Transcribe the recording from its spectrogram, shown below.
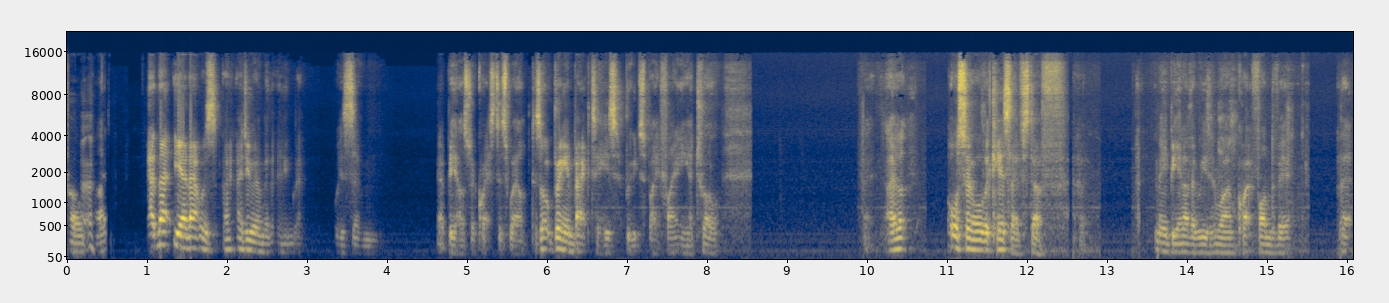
troll. And that, yeah, that was. I, I do remember. That, I think that was um, at request as well to sort of bring him back to his roots by fighting a troll. But I also all the Kislev stuff. uh, Maybe another reason why I'm quite fond of it. That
